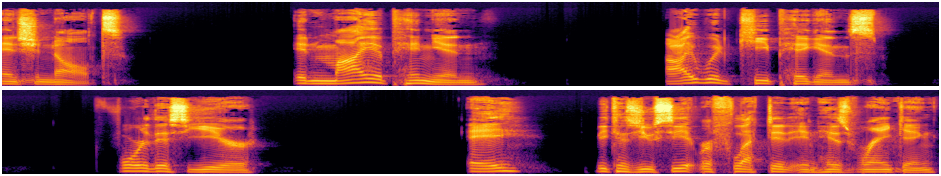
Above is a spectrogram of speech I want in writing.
and Shenault. In my opinion, I would keep Higgins for this year. A, because you see it reflected in his ranking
